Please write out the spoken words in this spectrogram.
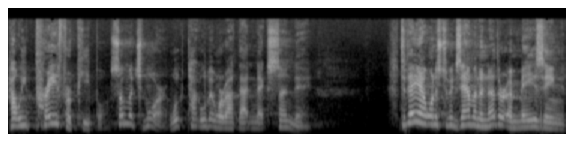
how we pray for people, so much more. We'll talk a little bit more about that next Sunday. Today, I want us to examine another amazing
